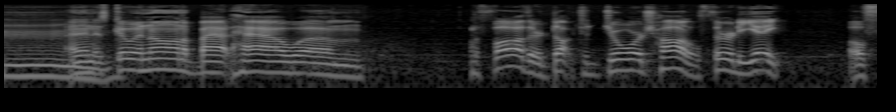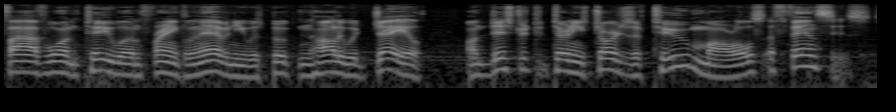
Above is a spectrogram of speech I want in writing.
And then it's going on about how um, the father, Dr. George Hodel, 38, of 5121 Franklin Avenue, was booked in Hollywood jail on district attorney's charges of two morals offenses.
